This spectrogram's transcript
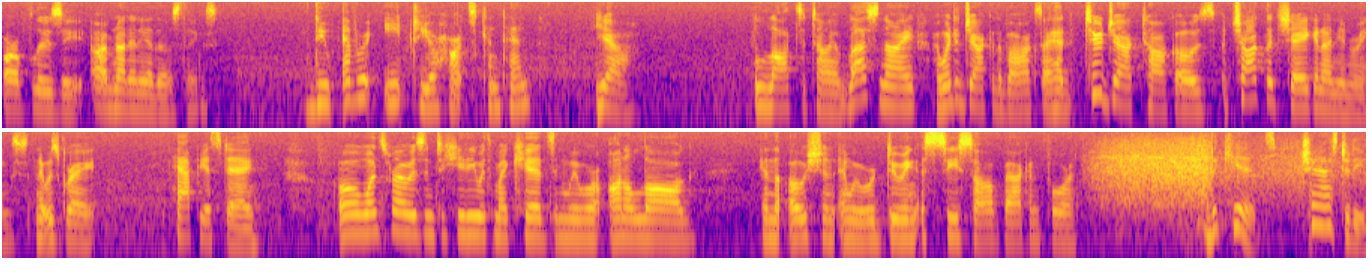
or a floozy. I'm not any of those things. Do you ever eat to your heart's content? Yeah. Lots of time. Last night, I went to Jack in the Box. I had two Jack tacos, a chocolate shake, and onion rings, and it was great. Happiest day. Oh, once when I was in Tahiti with my kids and we were on a log in the ocean and we were doing a seesaw back and forth. The kids. Chastity,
